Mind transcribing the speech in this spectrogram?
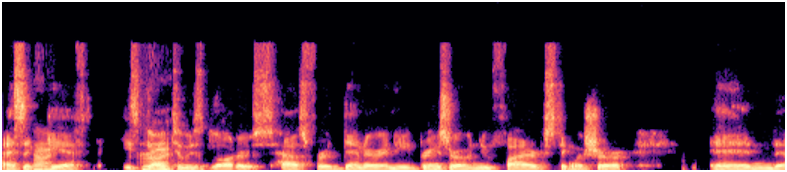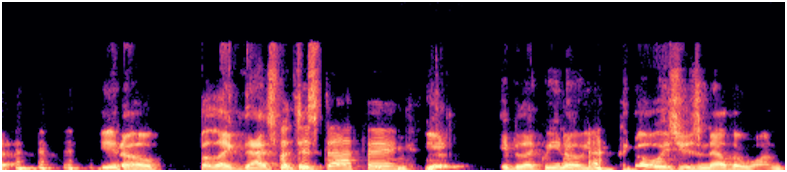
as a right. gift. He's going right. to his daughter's house for a dinner and he brings her a new fire extinguisher, and you know, but like that's what Such this that thing. He'd be like, well, you know, you could always use another one.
